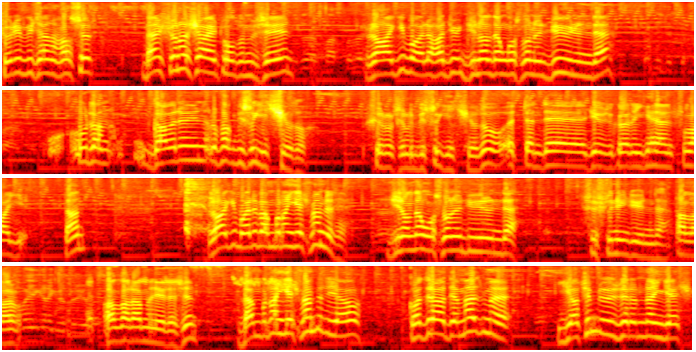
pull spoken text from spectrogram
Şöyle bir tane hasır. Ben şuna şahit oldum Hüseyin. Ragip Ali Hacı Cinal'den Osman'ın düğününde oradan Gavere'nin ufak bir su geçiyordu. Şırıl bir su geçiyordu. Ötten de Cevizlikler'in gelen sulardan. Ragip Ali ben buradan geçmem dedi. Cinal'den Osman'ın düğününde. Süslü'nün düğününde. Allah. Allah rahmet eylesin. Ben buradan geçmem dedi ya. Kadir ağa demez mi? Yatım da üzerimden geç.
